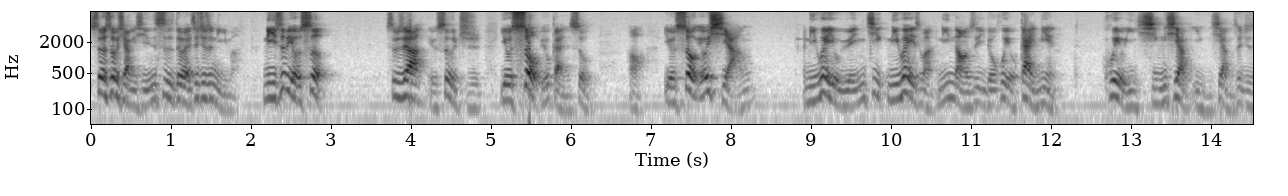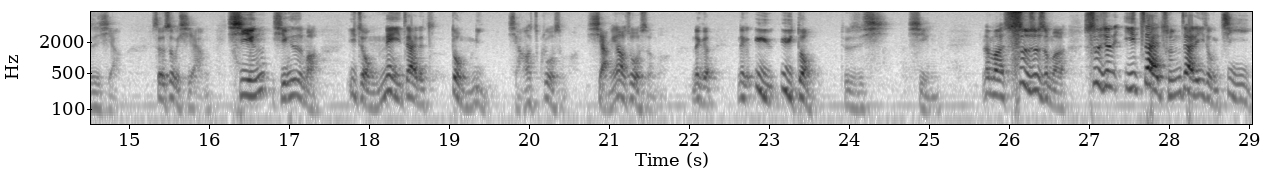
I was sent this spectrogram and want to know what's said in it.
色受想行识，对不对？这就是你嘛？你是不是有色？是不是啊？有色知，有受，有感受，啊，有受有想，你会有缘境，你会什么？你脑子里头会有概念，会有形象、影像，这就是想。色受想行行是什么？一种内在的动力，想要做什么？想要做什么？那个那个欲欲动就是行。那么事是什么？事就是一再存在的一种记忆。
